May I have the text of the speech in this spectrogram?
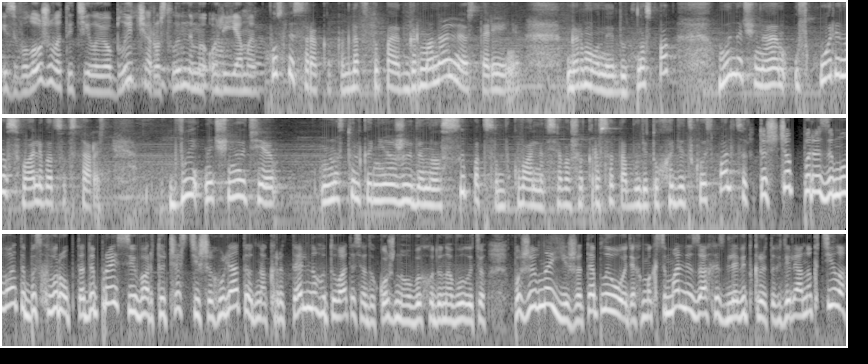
і зволожувати тіло і обличчя рослинними оліями. После 40, когда вступает гормональное старение, гормоны идут на спад, мы начинаем ускоренно сваливаться в старость. Вы начнете настолько неожиданно сыпаться, буквально вся ваша красота будет уходить сквозь пальцы, То щоб перезимувати без хвороб та депресії, варто частіше гуляти, однак ретельно готуватися до кожного виходу на вулицю. Поживна їжа, теплий одяг, максимальний захист для відкритих ділянок тіла,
